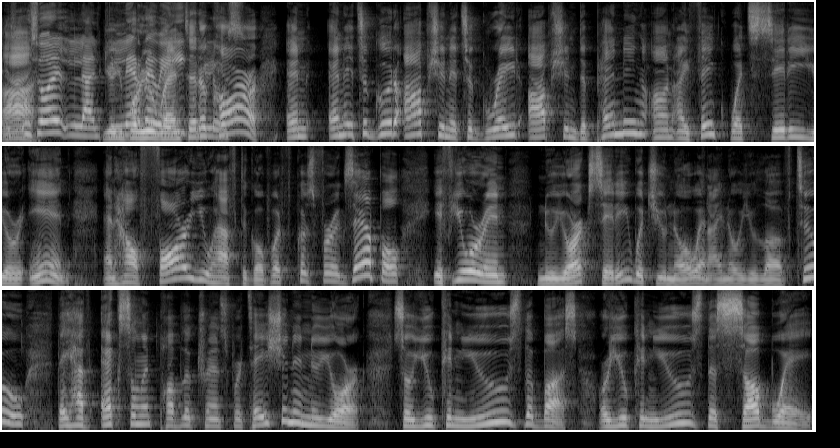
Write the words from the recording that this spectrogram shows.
Ah, Uso el you, alquiler or de you rented a car and and it's a good option. It's a great option depending on i think what city you're in and how far you have to go. But because for example if you are in new york city which you know and i know you love too they have excellent public transportation in new york. So you can use the bus or you can use the subway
